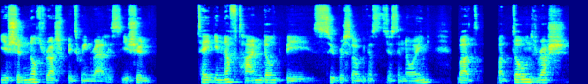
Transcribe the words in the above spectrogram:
you should not rush between rallies. You should take enough time. Don't be super slow because it's just annoying. But but don't rush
